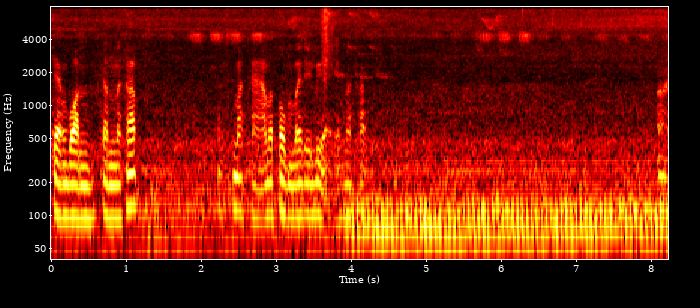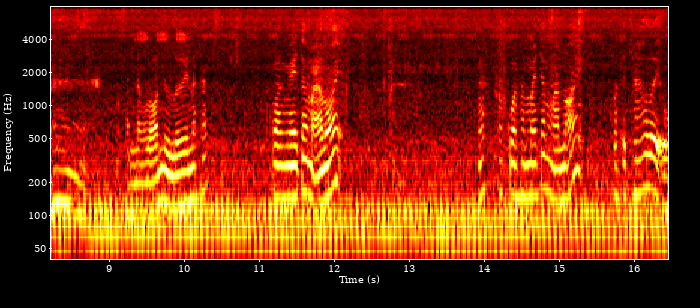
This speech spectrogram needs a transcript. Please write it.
แกงบอลกันนะครับ มาหามาต้มไว้เรื่อยๆนะครับอ่ากำลังร้อนอยู่เลยนะครับว่าไงเจ้าหมาน้อยนะกวนทำไมเจ้าหมาน้อยก็จะเช้าเลยโอ้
